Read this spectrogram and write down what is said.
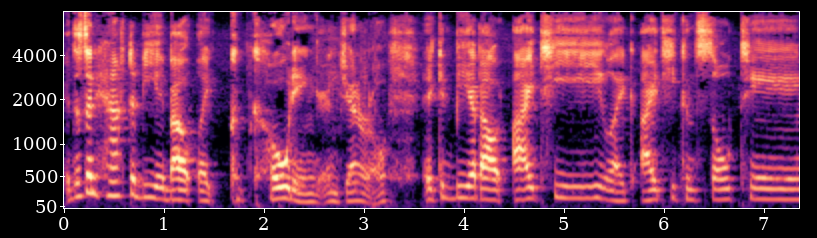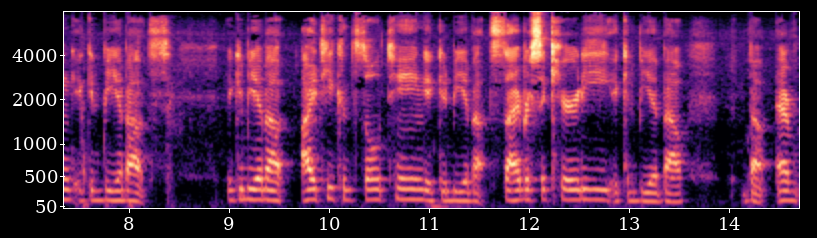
It doesn't have to be about like coding in general. It could be about IT like IT consulting. It could be about it could be about IT consulting. It could be about cybersecurity. It could be about about every,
